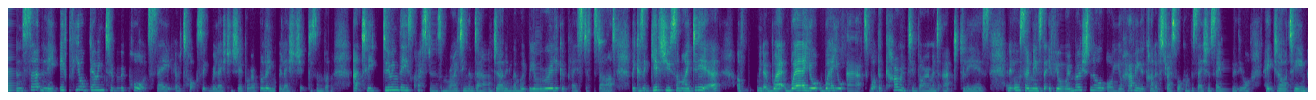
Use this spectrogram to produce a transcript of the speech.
And certainly, if you're going to report, say, a toxic relationship or a bullying relationship to someone, actually doing these questions and writing them down, journaling them would be a really good place to start because it gives you some idea of, you know, where where you're where you're at, what the current environment actually is. And it also means that if you're emotional or you're having a kind of stressful conversation, say with your HR team,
